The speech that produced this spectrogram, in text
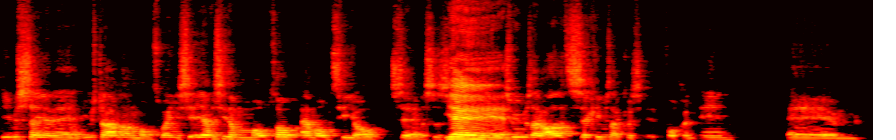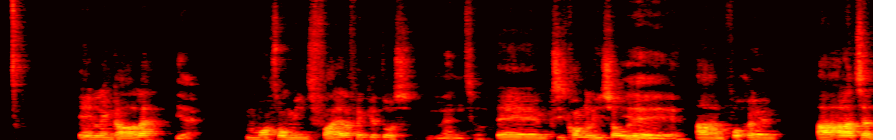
he was saying um, he was driving on a motorway. And you see, you ever see the Moto M O T O services? Yeah, yeah, yeah. So he was like, oh, that's sick. He was like, because fucking in um in Lingala, Yeah. motto means fire. I think it does. Mental. Um, because he's Congolese, so Yeah, yeah, yeah. and fucking. And and I said,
